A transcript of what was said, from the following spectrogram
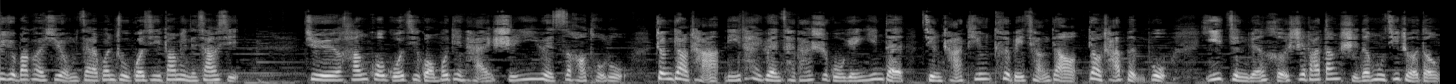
九九八快讯，我们再来关注国际方面的消息。据韩国国际广播电台十一月四号透露，正调查梨泰院踩踏事故原因的警察厅特别强调调查本部以警员和事发当时的目击者等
